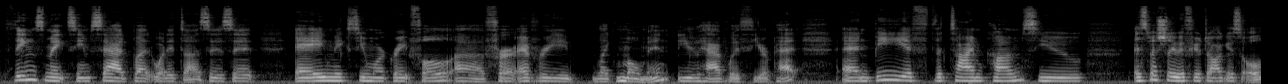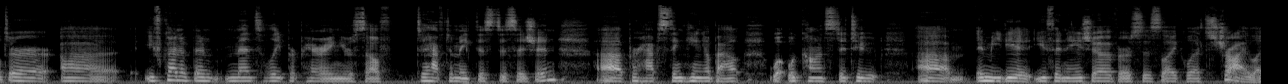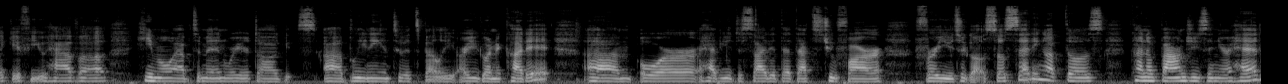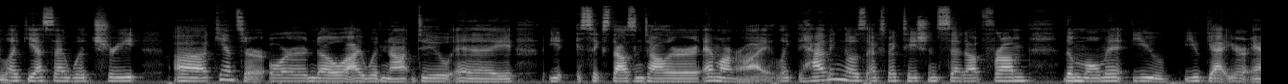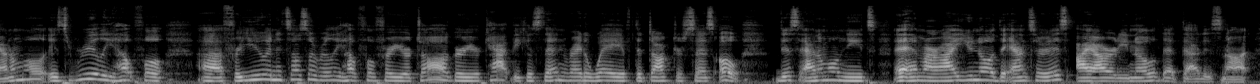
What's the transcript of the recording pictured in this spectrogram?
things may seem sad, but what it does is it a makes you more grateful uh, for every like moment you have with your pet. And b if the time comes you especially if your dog is older uh, you've kind of been mentally preparing yourself to have to make this decision, uh, perhaps thinking about what would constitute um, immediate euthanasia versus like let's try. Like if you have a hemoabdomen where your dog is uh, bleeding into its belly, are you going to cut it, um, or have you decided that that's too far for you to go? So setting up those kind of boundaries in your head, like yes, I would treat uh, cancer, or no, I would not do a $6,000 MRI. Like having those expectations set up from the moment you you get your animal is really helpful uh, for you, and it's also really helpful for your dog or your cat because then right away, if the doctor says, "Oh, this animal needs an MRI," you know the answer is, "I already know that that is not."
